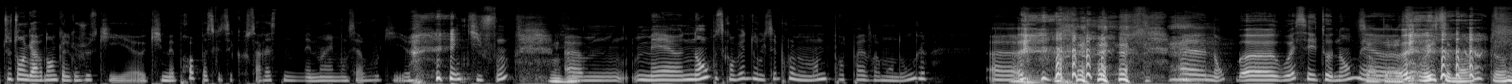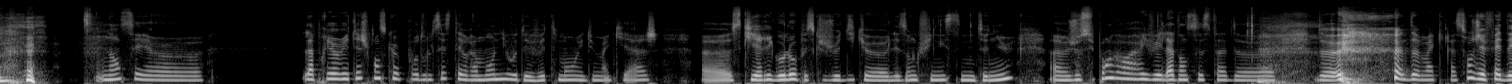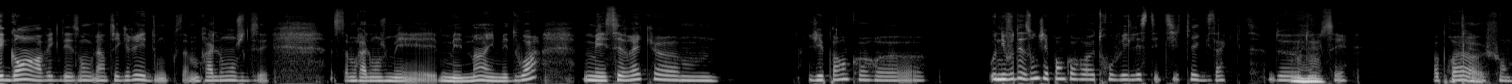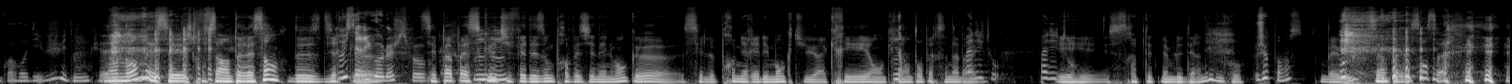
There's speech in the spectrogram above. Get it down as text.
tout en gardant quelque chose qui, qui m'est propre, parce que c'est que ça reste mes mains et mon cerveau qui, qui font. Mhm. Euh, mais non, parce qu'en fait, Dulce, pour le moment, ne porte pas vraiment d'ongles. Ah Euh, euh, non, bah, ouais, c'est étonnant, mais euh. Oui, c'est marrant. non, c'est euh, la priorité. Je pense que pour Dulce, c'était vraiment au niveau des vêtements et du maquillage. Euh, ce qui est rigolo parce que je dis que les ongles finissent une tenue. Euh, je suis pas encore arrivée là dans ce stade euh, de, de ma création. J'ai fait des gants avec des ongles intégrés, donc ça me rallonge, des- ça me rallonge mes, mes mains et mes doigts. Mais c'est vrai que hum, j'ai pas encore. Au niveau des ongles, j'ai pas encore euh, trouvé l'esthétique exacte de. Dulce. Après, euh, je suis encore au début, donc. euh, Non, non, mais c'est- je trouve ça intéressant de se dire Oui, que c'est rigolo, je trouve. c'est pas parce que Mhm. tu fais des ongles professionnellement que c'est le premier élément que tu as créé en créant Non, ton personnage Pas du tout. Pas du tout. Et ce sera peut-être même le dernier du coup. Je pense. Ben oui, c'est intéressant ça.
